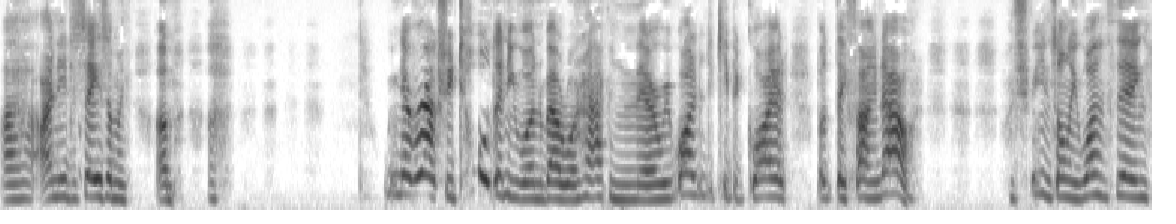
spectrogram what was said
I I need to say something. Um. Uh, we never actually told anyone about what happened there. We wanted to keep it quiet, but they found out. Which means only one thing.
